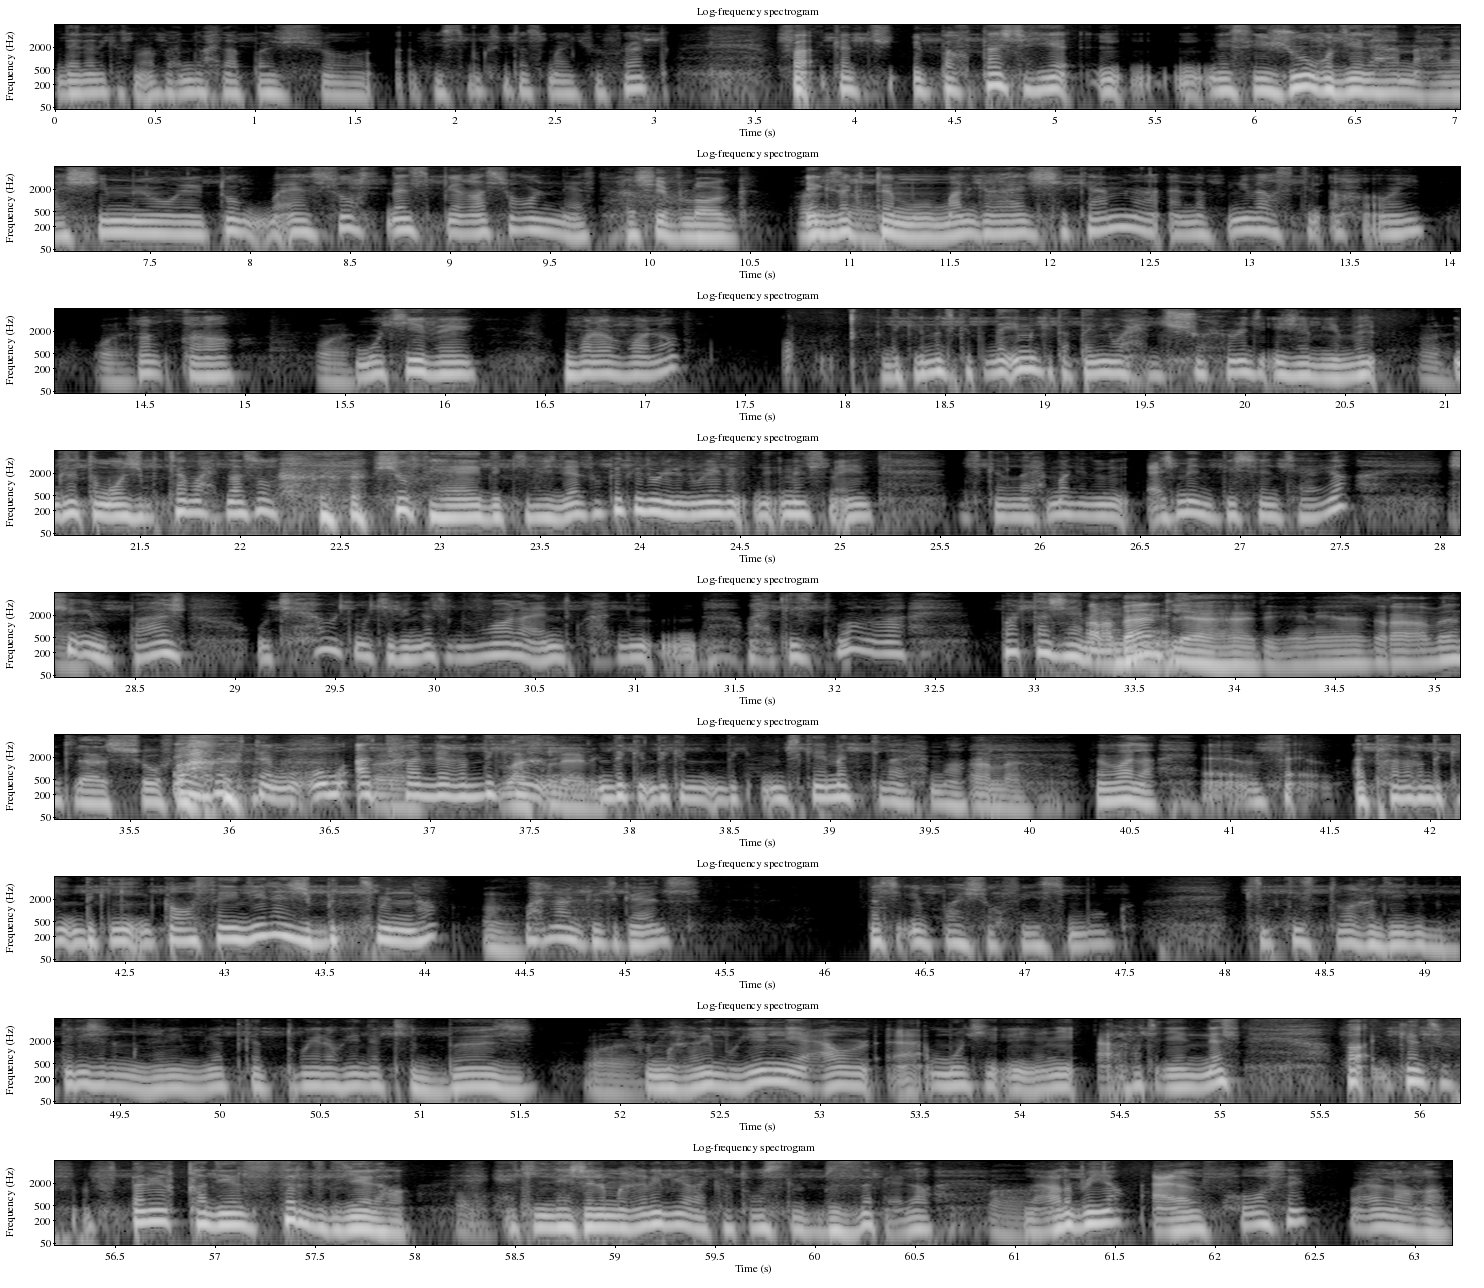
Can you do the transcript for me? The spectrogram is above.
دلال كانت معروفه عنده واحد la page sur فيسبوك سميتها سمايل شوفات فكانت كت partager les séjours ديالها مع la chimio et tout une source d'inspiration للناس بحال شي vlog exactement malgré هذا الشيء كامل أنا في université الاخوين oui. كنقرا. motivé voilà voilà البنت كانت دائما كتعطيني واحد الشحنه الايجابيه. exactement جبتها واحد لاصون شوف هذه كيفاش دارت وكانت كتقول لي دائما سماعين مسكين الله يرحمها كتقول لي ما ديرش نتايا شي une page وتحاول ت motiver الناس voilà عندك واحد واحد l'histoire partager ها مع راه بانت. لها هذه يعني راه بانت لها الشوفة. exactement et à travers ديك. ديك ديك ديك مسكينه ماتت الله يرحمها. الله voilà. à travers ديك ديك ال conseil ديالها جبت منها. النهار قلت جالس. درت une page sur فيسبوك كتبت l'histoire ديالي بالدارجة المغربية. كانت طويلة وهي دارت ال buzz. في المغرب وهي اللي عاون يعني عرفت عليها الناس. فكانت في الطريقة ديال السرد ديالها. حيت اللهجه المغربيه راه كتوصل بزاف على آه. العربية على ال français وعلى l'arabe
